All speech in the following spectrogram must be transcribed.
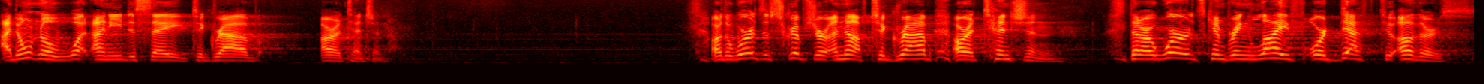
I don't know what I need to say to grab our attention. Are the words of Scripture enough to grab our attention? That our words can bring life or death to others?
